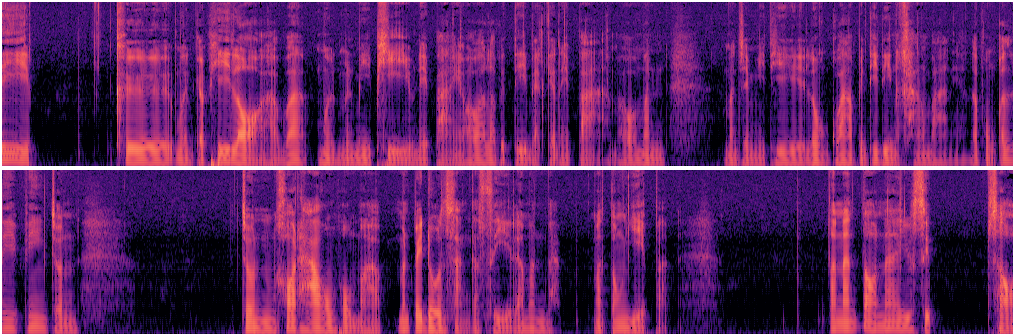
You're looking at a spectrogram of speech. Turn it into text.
รีบ คือเหมือนกับพี่หลอกครับว่าเหมือนมันมีผีอยู่ในป่าเพราะว่าเราไปตีแบดกันในป่า เพราะว่ามันมันจะมีที่โล่งกว้างเป็นที่ดินข้างบ้านเนี่ย แล้วผมก็รีบวิ่งจน จนข้อเท้าของผมครับ มันไปโดนสังกะสีแล้วมันแบบมันต้องเย็บอะตอนนั้นตอนน่าอายุสิบสอ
